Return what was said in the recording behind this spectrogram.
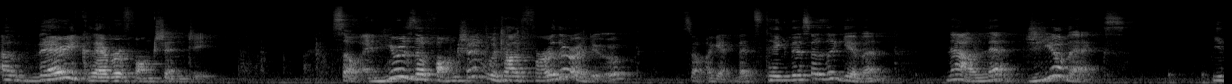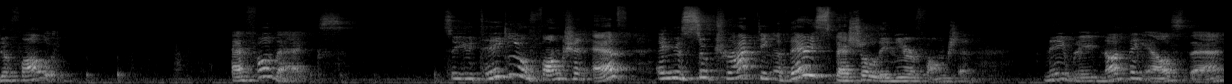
a very clever function g. So, and here's the function without further ado. So again, let's take this as a given. Now let g of x be the following. f of x. So you're taking a function f and you're subtracting a very special linear function. Namely, nothing else than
